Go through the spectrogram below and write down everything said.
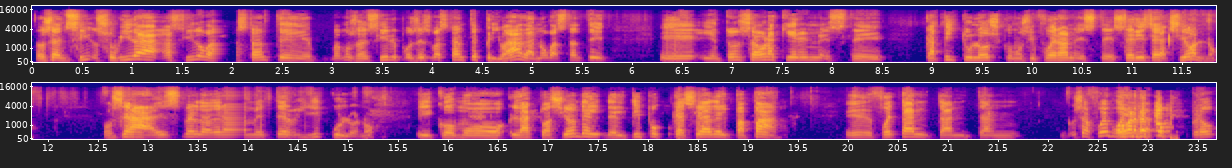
o sea, sí, su vida ha sido bastante, vamos a decir, pues es bastante privada, ¿no? Bastante, eh, y entonces ahora quieren, este, capítulos como si fueran este, series de acción, ¿no? O sea, es verdaderamente ridículo, ¿no? Y como la actuación del, del tipo que hacía del papá eh, fue tan, tan, tan, o sea, fue buena, pero,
